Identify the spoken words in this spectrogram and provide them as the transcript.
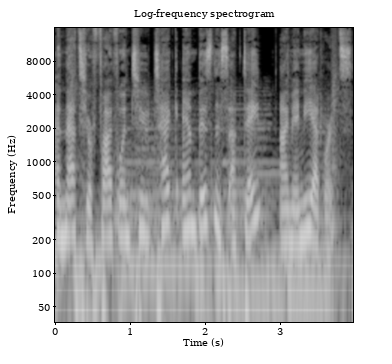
And that's your 512 Tech and Business Update. I'm Amy Edwards.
